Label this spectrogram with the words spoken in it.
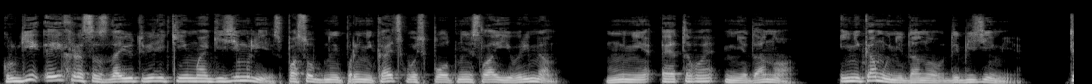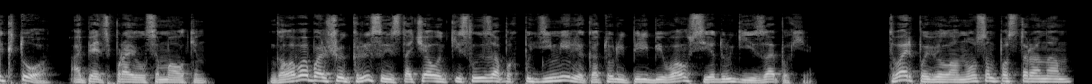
Круги Эйхра создают великие маги Земли, способные проникать сквозь плотные слои времен. Мне этого не дано. И никому не дано в Дебеземье. «Ты кто?» – опять справился Малкин. Голова большой крысы источала кислый запах подземелья, который перебивал все другие запахи. Тварь повела носом по сторонам,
